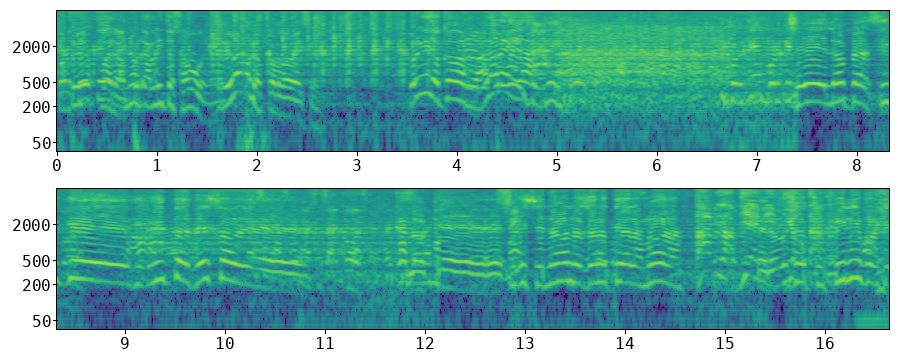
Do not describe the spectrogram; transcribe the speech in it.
Por Pero, suerte bueno, ganó Carlitos Saúl. Pero vamos los cordobeses. Prohibido Córdoba, a la Porque... Che, López, así que es de eso de... Lo que dice, no, no, yo no estoy a la moda. Pero uso chupini porque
